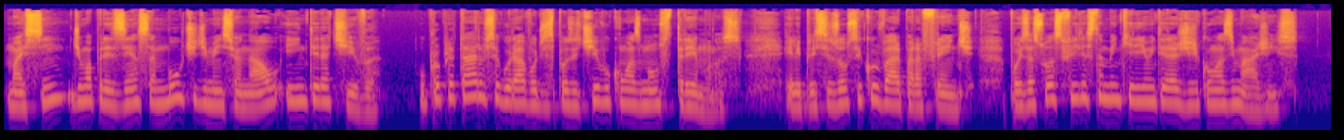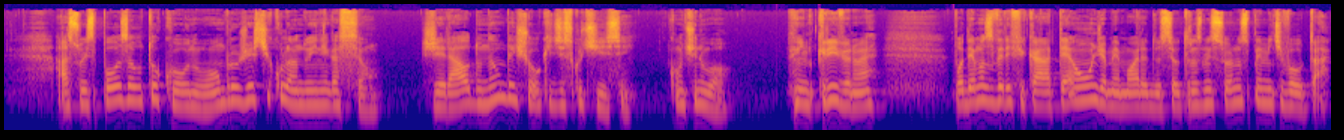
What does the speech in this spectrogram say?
mas sim de uma presença multidimensional e interativa. O proprietário segurava o dispositivo com as mãos trêmulas. Ele precisou se curvar para a frente, pois as suas filhas também queriam interagir com as imagens. A sua esposa o tocou no ombro, gesticulando em negação. Geraldo não deixou que discutissem. Continuou. Incrível, não é? Podemos verificar até onde a memória do seu transmissor nos permite voltar.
